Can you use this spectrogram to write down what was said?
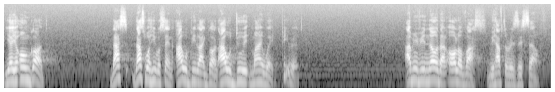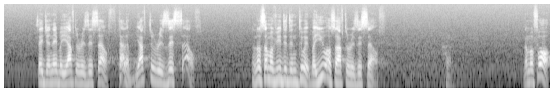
You're your own God. That's, that's what he was saying. I will be like God. I will do it my way, period. How many of you know that all of us, we have to resist self? Say to your neighbor, you have to resist self. Tell him, you have to resist self. I know some of you didn't do it, but you also have to resist self. Number four,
